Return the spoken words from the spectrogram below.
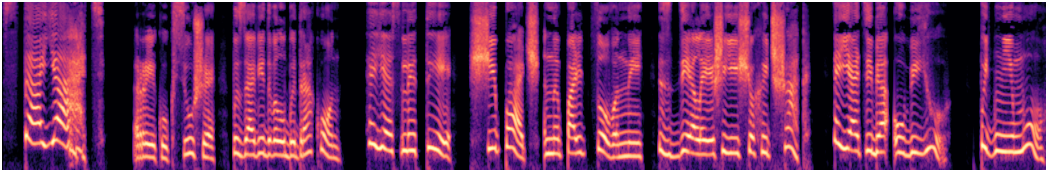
«Стоять!» Рыку Ксюши позавидовал бы дракон. «Если ты, щипач напальцованный, сделаешь еще хоть шаг, я тебя убью, подниму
